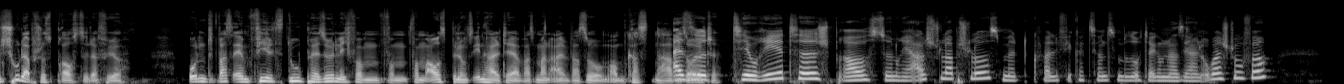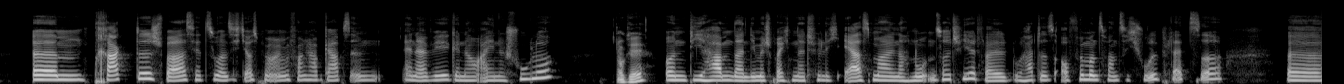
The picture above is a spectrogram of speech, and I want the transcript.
Schulabschluss brauchst du dafür? Und was empfiehlst du persönlich vom, vom, vom Ausbildungsinhalt her, was man einfach so am Kasten haben Also sollte? theoretisch brauchst du einen Realschulabschluss mit Qualifikation zum Besuch der gymnasialen Oberstufe. Ähm, praktisch war es jetzt so, als ich die Ausbildung angefangen habe, gab es in NRW genau eine Schule. Okay. Und die haben dann dementsprechend natürlich erstmal nach Noten sortiert, weil du hattest auf 25 Schulplätze, äh,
